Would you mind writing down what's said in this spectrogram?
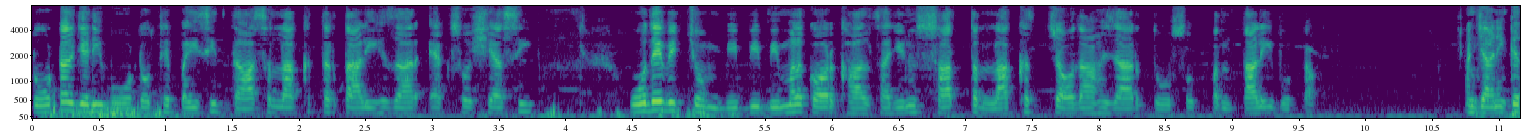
ਟੋਟਲ ਜਿਹੜੀ ਵੋਟ ਉੱਥੇ ਪਈ ਸੀ 1043186 ਉਹਦੇ ਵਿੱਚੋਂ ਬੀਬੀ ਬਿਮਲ ਕੌਰ ਖਾਲਸਾ ਜੀ ਨੂੰ 714245 ਵੋਟਾਂ। ਯਾਨੀ ਕਿ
